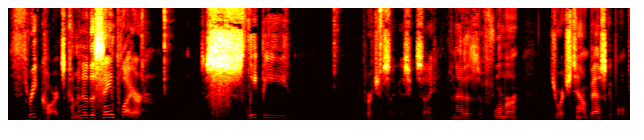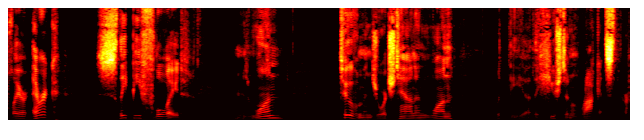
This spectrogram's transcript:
three cards coming to the same player. It's a sleepy purchase, I guess you'd say. And that is a former Georgetown basketball player, Eric Sleepy Floyd. There's one, two of them in Georgetown, and one with the uh, the Houston Rockets there.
